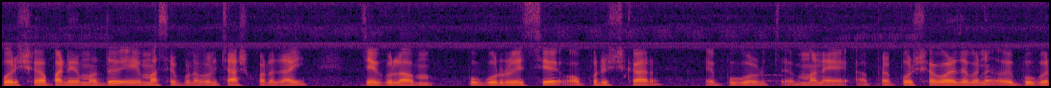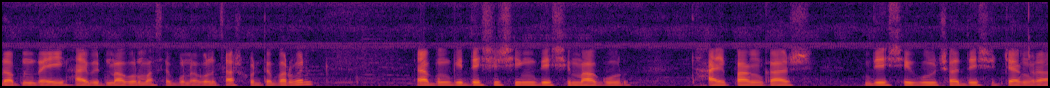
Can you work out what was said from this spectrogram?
পরিষ্কার পানির মধ্যে এই মাছের পোনাগুলি চাষ করা যায়। যেগুলো পুকুর রয়েছে অপরিষ্কার, এই পুকুর মানে আপনার পরিষ্কার করা যাবে না, ওই পুকুর আপনারা এই হাইব্রিড মাগুর মাছের পোনাগুলো চাষ করতে পারবেন। এবং কি দেশি শিং, দেশি মাগুর, থাই পাঙ্কাস দেশি গুলশা, দেশি ট্যাংরা,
